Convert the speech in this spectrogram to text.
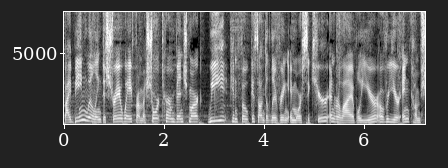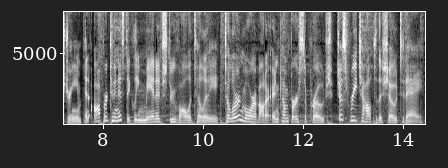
By being willing to stray away from a short term benchmark, we can focus on delivering a more secure and reliable year over year income stream and opportunistically manage through volatility to learn more about our income first approach, just reach out to the show today.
